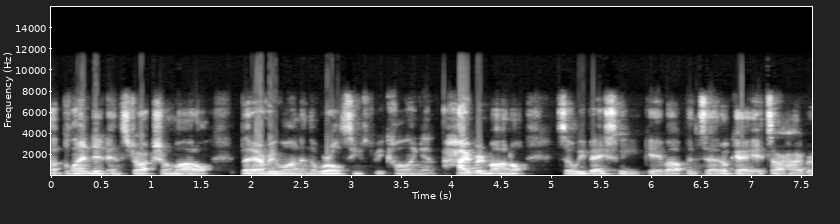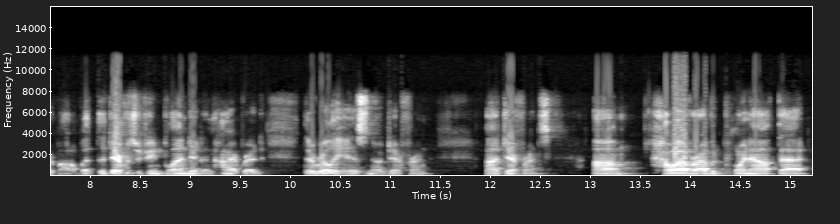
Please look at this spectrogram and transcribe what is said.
a blended instructional model, but everyone in the world seems to be calling it a hybrid model. So we basically gave up and said, okay, it's our hybrid model. But the difference between blended and hybrid, there really is no different uh, difference. Um, however, I would point out that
